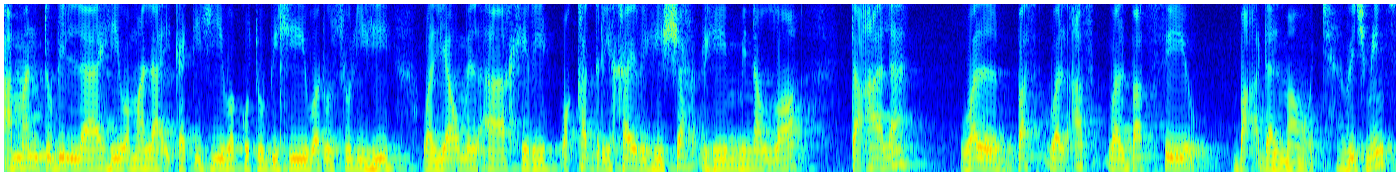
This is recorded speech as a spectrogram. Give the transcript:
amantu billahi wa malaikatihi wa kutubihi wa rusulihi wal yaumil akhiri wa qadri khairihi syahrihi min Allah ta'ala wal bath wal af wal bathi ba'dal maut which means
